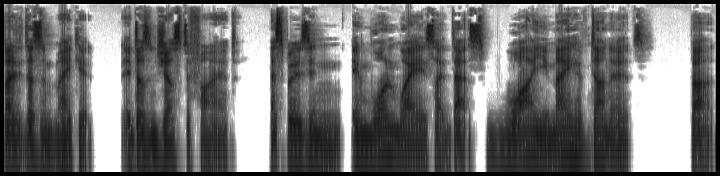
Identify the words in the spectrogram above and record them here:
but it doesn't make it, it doesn't justify it. I suppose in, in one way, it's like, that's why you may have done it but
